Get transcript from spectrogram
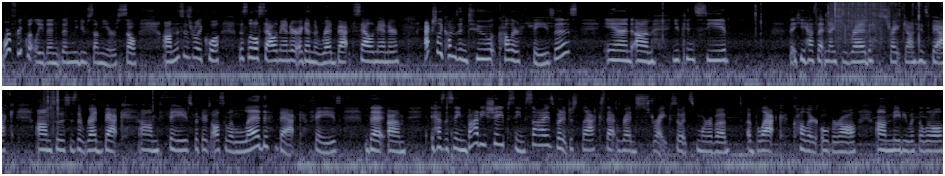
more frequently than, than we do some years. So um, this is really cool. This little salamander, again the red-backed salamander, actually comes in two color phases and um, you can see that he has that nice red stripe down his back. Um, so this is the red back um, phase, but there's also a lead back phase that um, it has the same body shape, same size, but it just lacks that red stripe. So it's more of a, a black color overall, um, maybe with a little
